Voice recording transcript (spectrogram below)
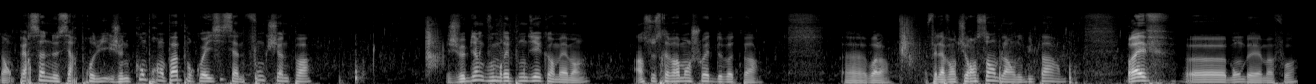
Non personne ne s'est reproduit. Je ne comprends pas pourquoi ici ça ne fonctionne pas. Je veux bien que vous me répondiez quand même hein. hein ce serait vraiment chouette de votre part. Euh, Voilà. On fait l'aventure ensemble hein, on n'oublie pas hein. Bref. Euh, Bon ben ma foi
